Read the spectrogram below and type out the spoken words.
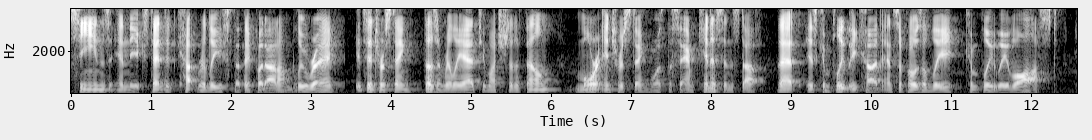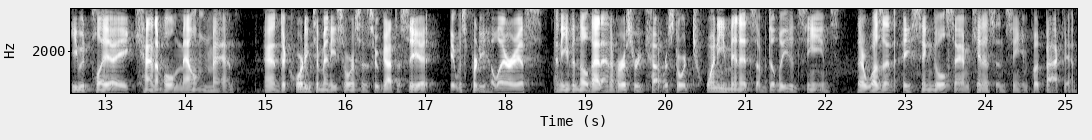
scenes in the extended cut release that they put out on Blu ray. It's interesting, doesn't really add too much to the film. More interesting was the Sam Kinison stuff that is completely cut and supposedly completely lost. He would play a cannibal mountain man, and according to many sources who got to see it, it was pretty hilarious. And even though that anniversary cut restored 20 minutes of deleted scenes, there wasn't a single Sam Kinison scene put back in.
